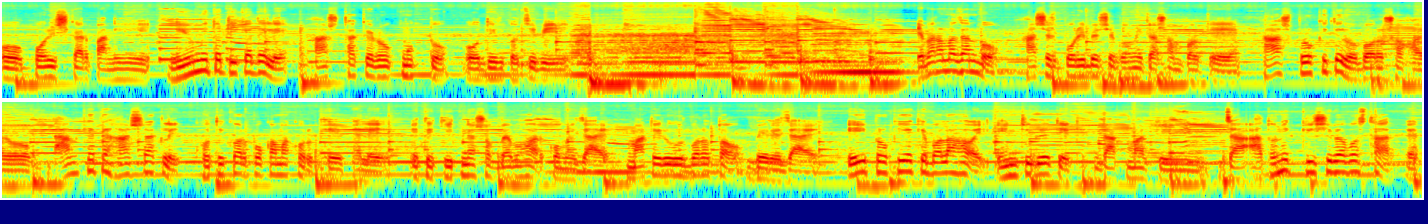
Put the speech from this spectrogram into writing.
ও পরিষ্কার পানি। নিয়মিত টিকা দিলে হাঁস থাকে রোগমুক্ত ও দীর্ঘজীবী। এবার আমরা জানব হাঁসের পরিবেশে ভূমিকা সম্পর্কে। হাঁস প্রকৃতিরও বড় সহায়ক। ধান খেতে হাঁস রাখলে ক্ষতিকর পোকামাকড় খেয়ে ফেলে। এতে কীটনাশক ব্যবহার কমে যায়, মাটির উর্বরতাও বেড়ে যায়। এই প্রক্রিয়াকে বলা হয় ইন্টিগ্রেটেড ডাক মার্কিং, যা আধুনিক কৃষি ব্যবস্থার এক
